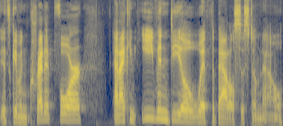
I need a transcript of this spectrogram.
it's given credit for, and I can even deal with the battle system now.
